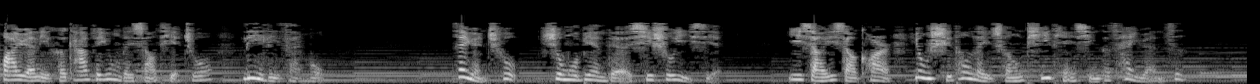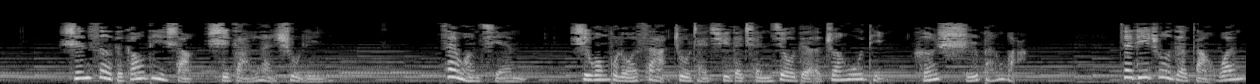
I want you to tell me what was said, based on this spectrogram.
花园里喝咖啡用的小铁桌历历在目，在远处树木变得稀疏一些，一小一小块用石头垒成梯田形的菜园子。深色的高地上是橄榄树林，再往前是翁布罗萨住宅区的陈旧的砖屋顶和石板瓦，在低处的港湾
